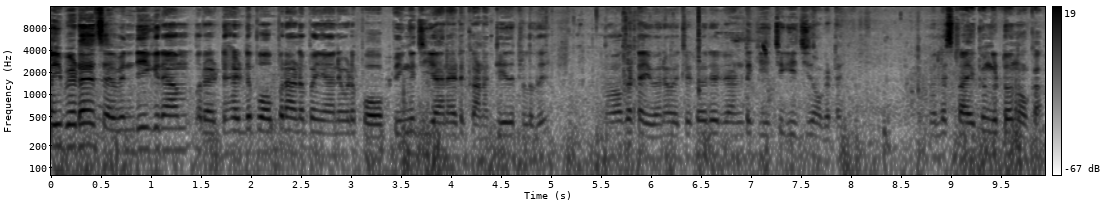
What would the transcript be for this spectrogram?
നോയിബയുടെ സെവന്റി ഗ്രാം റെഡ് ഹെഡ് പോപ്പറാണ് ഇപ്പോൾ ഞാനിവിടെ പോപ്പിംഗ് ചെയ്യാനായിട്ട് കണക്ട് ചെയ്തിട്ടുള്ളത്. നോക്കട്ടെ ഇവനെ വെച്ചിട്ട് ഒരു രണ്ട് കീച്ച് കീച്ച് നോക്കട്ടെ. വല്ല സ്ട്രൈക്കും കിട്ടുമോ നോക്കാം.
